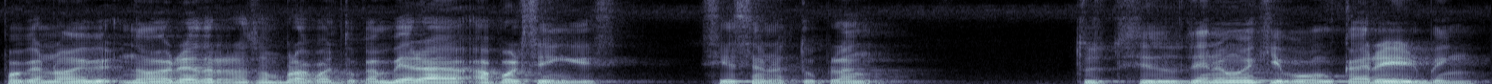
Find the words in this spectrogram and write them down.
Porque no, no habría otra razón por la cual tú cambiaras a Porzingis si ese no es tu plan. si tú tienes un equipo con Kyrie Irving,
